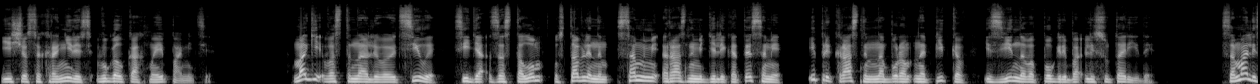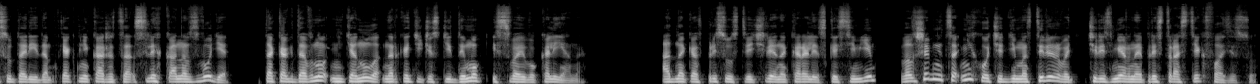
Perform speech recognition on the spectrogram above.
еще сохранились в уголках моей памяти. Маги восстанавливают силы, сидя за столом, уставленным самыми разными деликатесами и прекрасным набором напитков из винного погреба Лисутариды. Сама Лисутарида, как мне кажется, слегка на взводе, так как давно не тянула наркотический дымок из своего кальяна. Однако в присутствии члена королевской семьи волшебница не хочет демонстрировать чрезмерное пристрастие к фазису.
